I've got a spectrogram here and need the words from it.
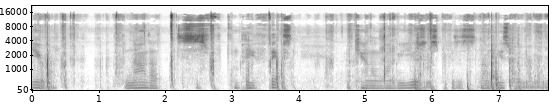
here but now that this is completely fixed I can no longer use this because it's not useful anymore.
